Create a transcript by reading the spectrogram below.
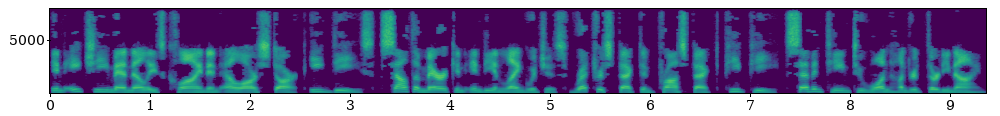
In H. E. Manelis Klein and L. R. Stark, eds., South American Indian Languages, Retrospect and Prospect, pp. 17-139.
